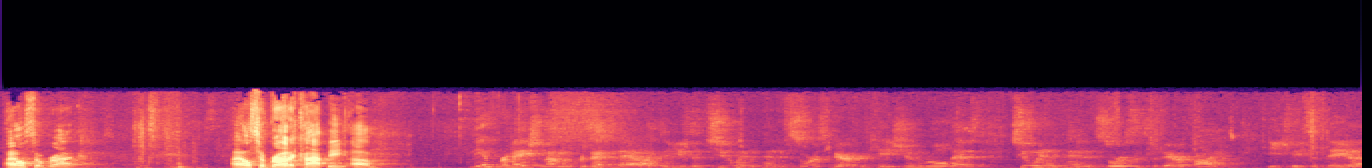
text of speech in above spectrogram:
I also brought I also brought a copy. Um, the information I'm going to present today, I like to use a two independent source verification rule. That is two independent sources to verify each piece of data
